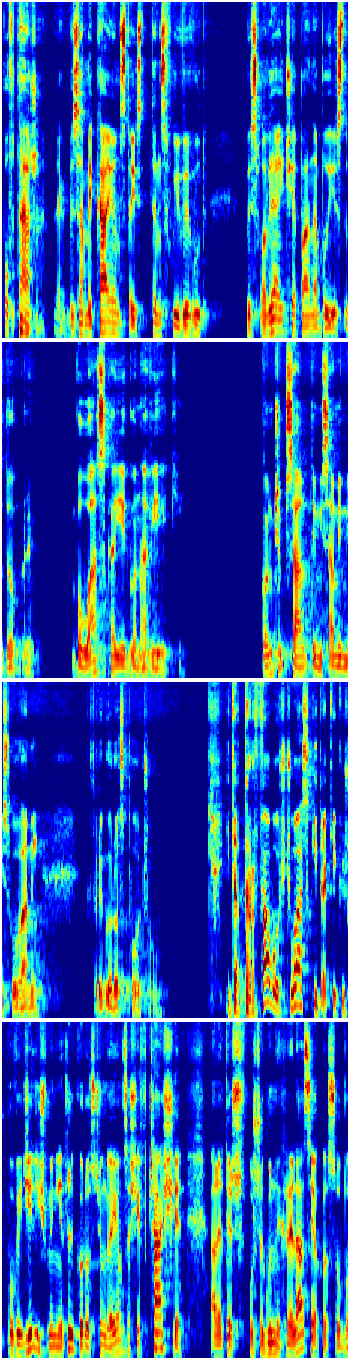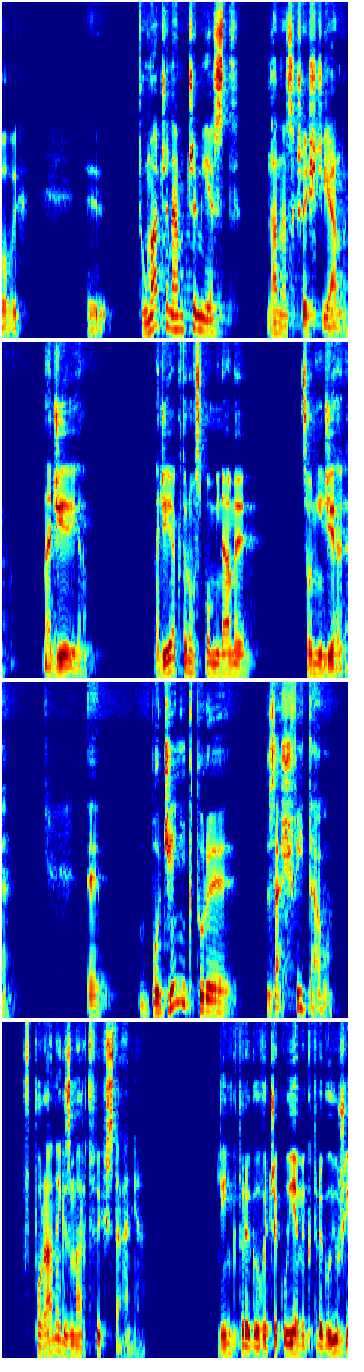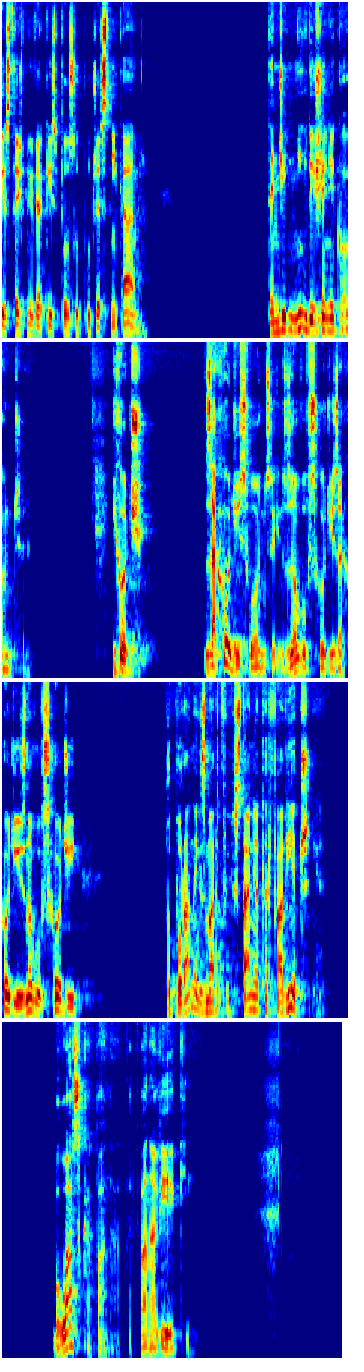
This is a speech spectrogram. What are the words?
powtarza, jakby zamykając ten swój wywód, wysławiajcie Pana, bo jest dobry, bo łaska Jego na wieki. Kończy psalm tymi samymi słowami, którego rozpoczął. I ta trwałość łaski, tak jak już powiedzieliśmy, nie tylko rozciągająca się w czasie, ale też w poszczególnych relacjach osobowych, y, tłumaczy nam, czym jest dla nas chrześcijan nadzieja. Nadzieja, którą wspominamy co niedzielę. E, bo dzień, który zaświtał w poranek zmartwychwstania, dzień, którego wyczekujemy, którego już jesteśmy w jakiś sposób uczestnikami, ten dzień nigdy się nie kończy. I choć zachodzi słońce i znowu wschodzi, zachodzi i znowu wschodzi, to poranek zmartwychwstania trwa wiecznie, bo łaska Pana trwa na wieki.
